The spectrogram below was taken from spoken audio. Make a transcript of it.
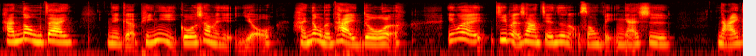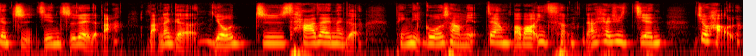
他弄在那个平底锅上面的油还弄得太多了。因为基本上煎这种松饼应该是拿一个纸巾之类的吧，把那个油脂擦在那个平底锅上面，这样薄薄一层，然后下去煎就好了。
